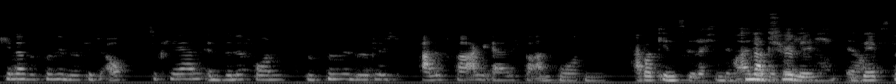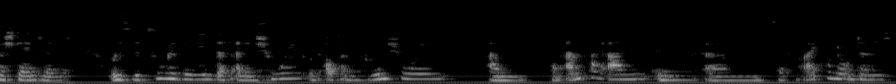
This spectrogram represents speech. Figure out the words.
Kinder so früh wie möglich aufzuklären, im Sinne von so früh wie möglich alle Fragen ehrlich beantworten. Aber kindsgerecht in dem Alter. Natürlich? Ja. selbstverständlich. Und es wird zugesehen, dass an den Schulen und auch an den Grundschulen an, von Anfang an im ähm, Sexualkundeunterricht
